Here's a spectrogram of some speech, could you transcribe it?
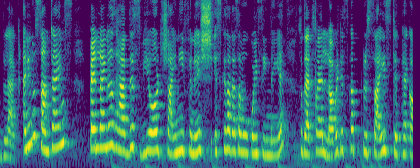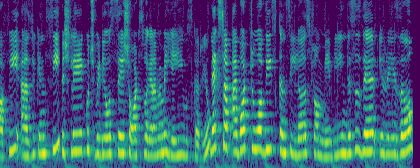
black and you know sometimes pen liners have this weird shiny finish इसके साथ ऐसा वो कोई सीन नहीं है. So that's why I love it इसका प्रिसाइज टिप है काफ़ी. एज यू कैन सी पिछले कुछ वीडियोस से शॉर्ट्स वगैरह में मैं यही यूज़ कर रही हूँ. Next up I bought two of these concealers from Maybelline this is their eraser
